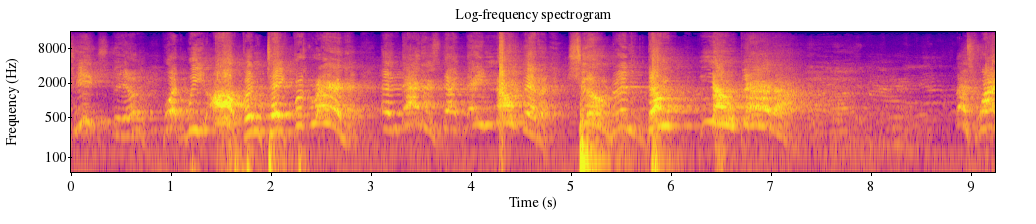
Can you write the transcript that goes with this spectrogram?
teach them what we often take for granted, and that is that they know better. Children don't know better. That's why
